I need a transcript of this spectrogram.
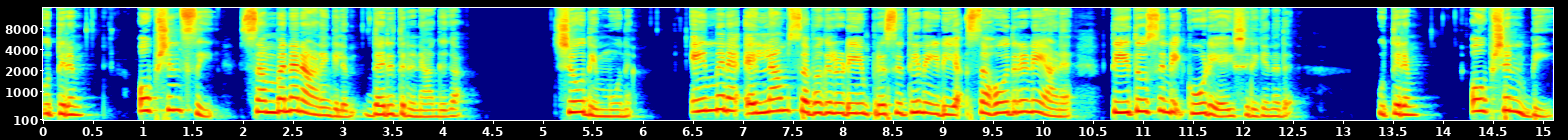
ഉത്തരം ഓപ്ഷൻ സി സമ്പന്നനാണെങ്കിലും ദരിദ്രനാകുക. ചോദ്യം മൂന്ന്. എന്തിന് എല്ലാം സഭകളുടെയും പ്രസിദ്ധി നേടിയ സഹോദരനെയാണ് തീത്തോസിന്റെ കൂടെ അയച്ചിരിക്കുന്നത് ഉത്തരം ഓപ്ഷൻ ബി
